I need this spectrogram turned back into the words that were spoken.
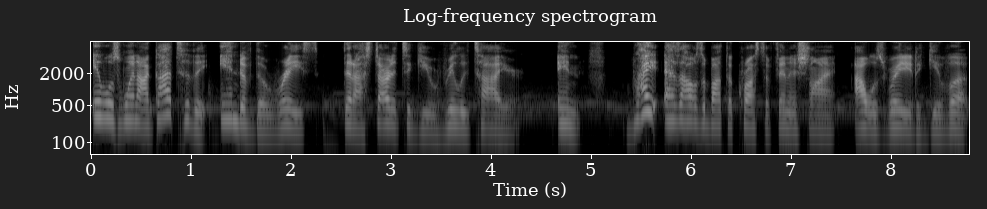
It was when I got to the end of the race that I started to get really tired. And right as I was about to cross the finish line, I was ready to give up.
